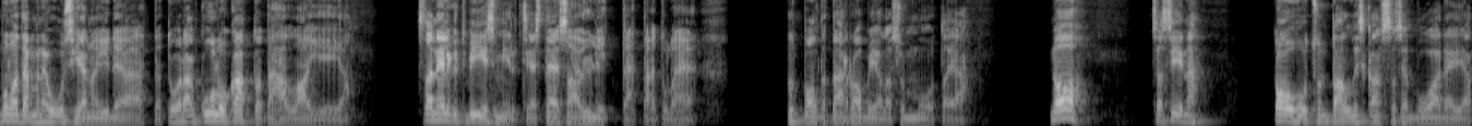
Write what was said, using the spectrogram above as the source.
mulla on tämmönen uusi hieno idea, että tuodaan kulukatto tähän lajiin ja 145 miltsiä, sitä ei saa ylittää tai tulee, sut poltetaan roviolla sun muuta ja no, sä siinä touhut sun tallis kanssa sen vuoden ja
